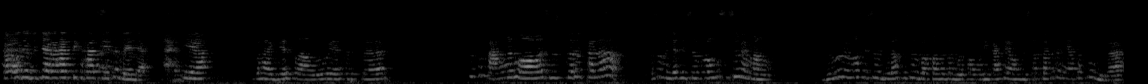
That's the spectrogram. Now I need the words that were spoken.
Kalau udah bicara hati ke hati itu beda. Iya, bahagia selalu ya suster. Tuh kangen sama suster karena semenjak Sisil pulang Sisil memang dulu memang Sisil bilang Sisil bakal tetap berkomunikasi sama suster tapi ternyata tuh enggak.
